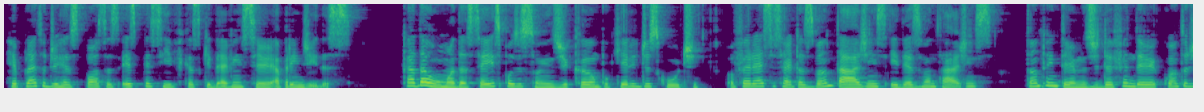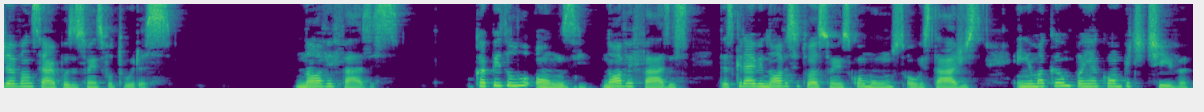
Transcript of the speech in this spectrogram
repleto de respostas específicas que devem ser aprendidas. Cada uma das seis posições de campo que ele discute oferece certas vantagens e desvantagens, tanto em termos de defender quanto de avançar posições futuras. Nove fases. O capítulo 11, Nove Fases, descreve nove situações comuns ou estágios em uma campanha competitiva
